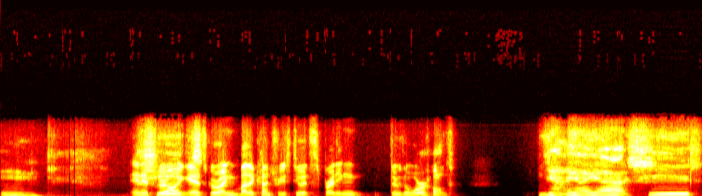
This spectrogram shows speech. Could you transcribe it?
Mm. And it's she's, growing. It's growing by the countries too. It's spreading through the world. Yeah, yeah, yeah. She's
